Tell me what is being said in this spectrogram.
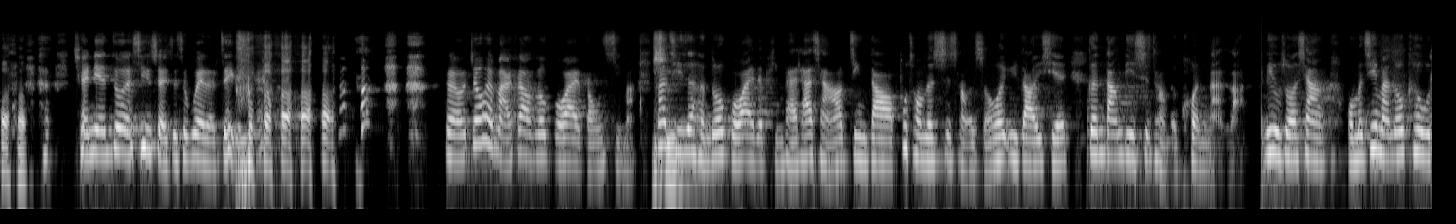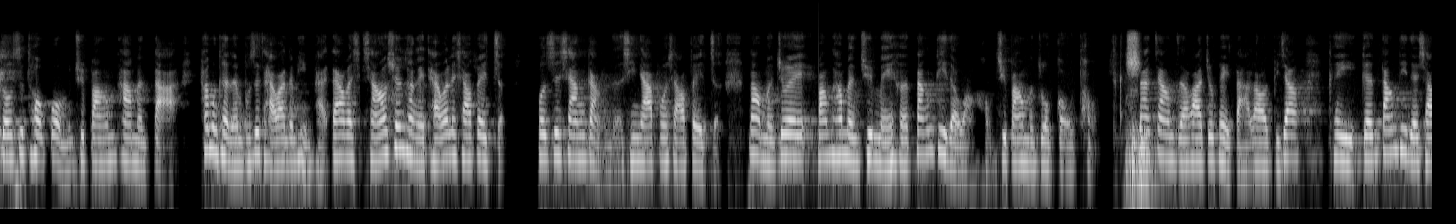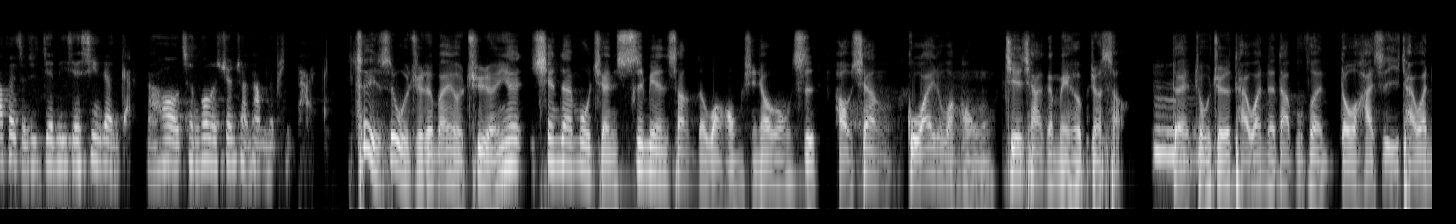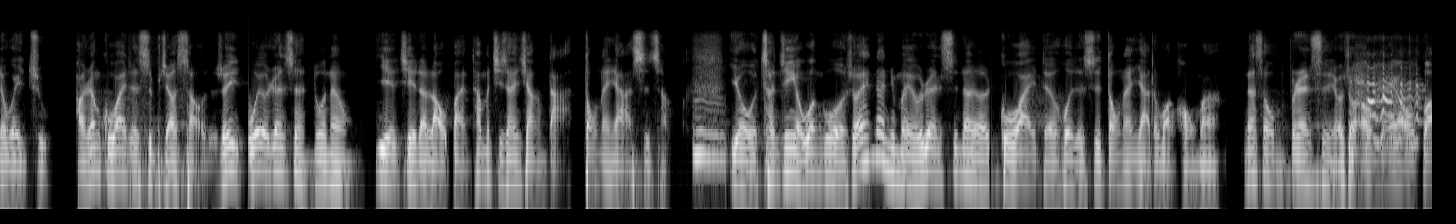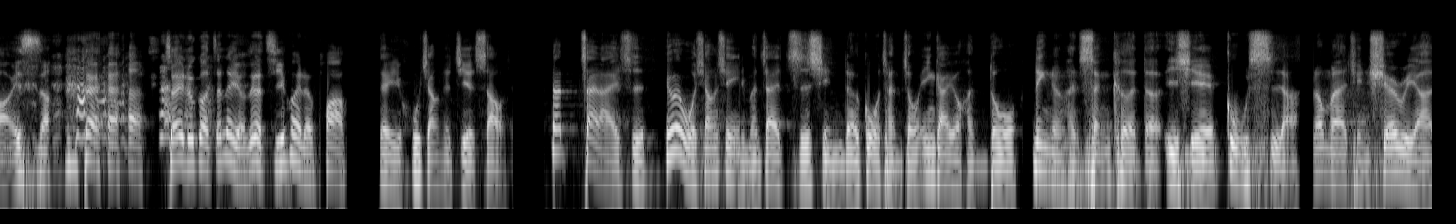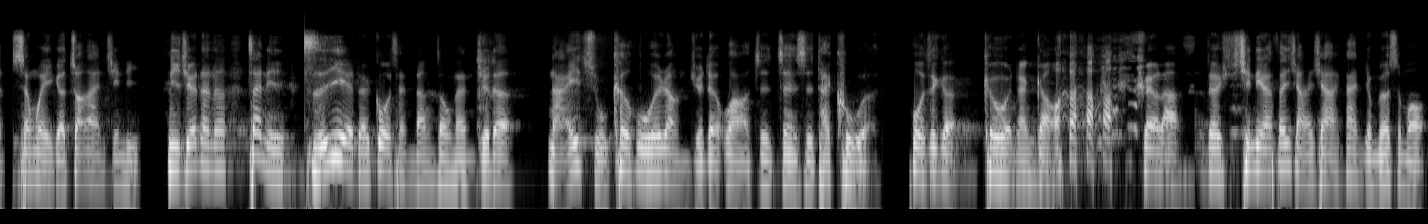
全年度的薪水就是为了这个月。对，我就会买非常多国外的东西嘛。那其实很多国外的品牌，它想要进到不同的市场的时候，会遇到一些跟当地市场的困难啦。例如说，像我们其实蛮多客户都是透过我们去帮他们打，他们可能不是台湾的品牌，但他们想要宣传给台湾的消费者，或是香港的、新加坡消费者，那我们就会帮他们去媒合当地的网红，去帮他们做沟通。那这样子的话，就可以达到比较可以跟当地的消费者去建立一些信任感，然后成功的宣传他们的品牌。这也是我觉得蛮有趣的，因为现在目前市面上的网红行销公司，好像国外的网红接洽跟媒合比较少。嗯，对，我觉得台湾的大部分都还是以台湾的为主，好像国外的是比较少的。所以我有认识很多那种业界的老板，他们其实很想打东南亚市场。嗯，有曾经有问过我说，哎，那你们有认识那个国外的或者是东南亚的网红吗？那时候我们不认识你，我说哦，没有，不好意思哦。对，所以如果真的有这个机会的话。可以互相的介绍。那再来是因为我相信你们在执行的过程中，应该有很多令人很深刻的一些故事啊。那我们来请 Sherry 啊，身为一个专案经理，你觉得呢？在你职业的过程当中呢，你觉得哪一组客户会让你觉得哇，这真是太酷了，或这个客户很难搞？没有啦，对，请你来分享一下，看有没有什么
